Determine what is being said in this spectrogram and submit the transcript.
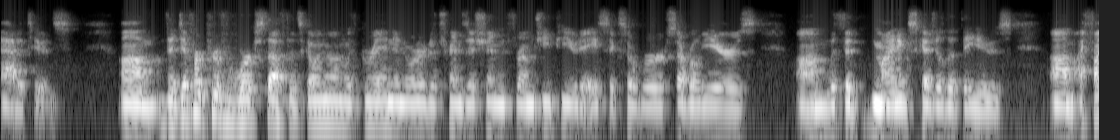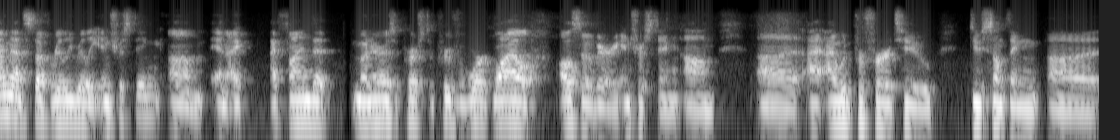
attitudes. Um, the different proof of work stuff that's going on with Grin in order to transition from GPU to ASICs over several years um, with the mining schedule that they use. Um, I find that stuff really, really interesting. Um, and I, I find that Monero's approach to proof of work, while also very interesting, um, uh, I, I, would prefer to do something uh,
